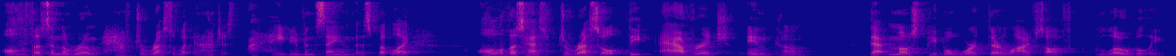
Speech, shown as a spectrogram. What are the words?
all of us in the room have to wrestle with, and I just, I hate even saying this, but like, all of us have to wrestle the average income that most people work their lives off globally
